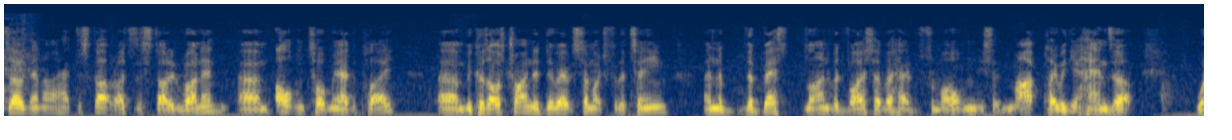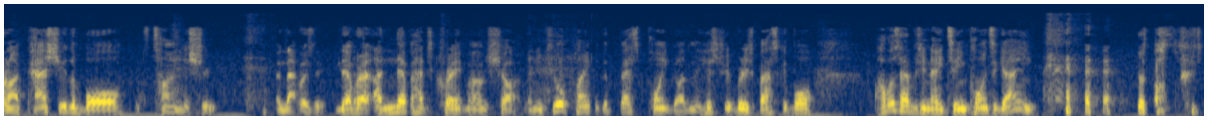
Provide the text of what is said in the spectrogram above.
So then I had to start. I just started running. Um, Alton taught me how to play um, because I was trying to do so much for the team. And the, the best line of advice I ever had from Alton, he said, "Mark, play with your hands up. When I pass you the ball, it's time to shoot." and that was it. Never, I never had to create my own shot. And if you're playing with the best point guard in the history of British basketball, I was averaging 18 points a game. because,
